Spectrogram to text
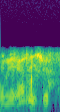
Mal ehrlich jetzt.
